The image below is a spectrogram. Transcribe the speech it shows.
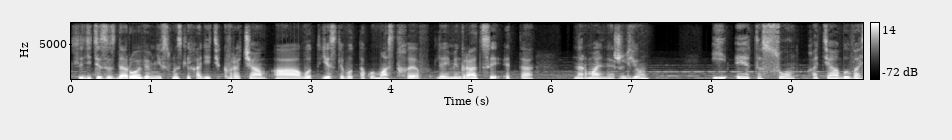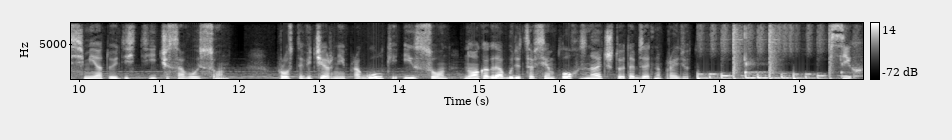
Следите за здоровьем не в смысле ходите к врачам, а вот если вот такой must-have для иммиграции, это нормальное жилье, и это сон, хотя бы 8, а то и 10-часовой сон. Просто вечерние прогулки и сон. Ну а когда будет совсем плохо, знать, что это обязательно пройдет. Псих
